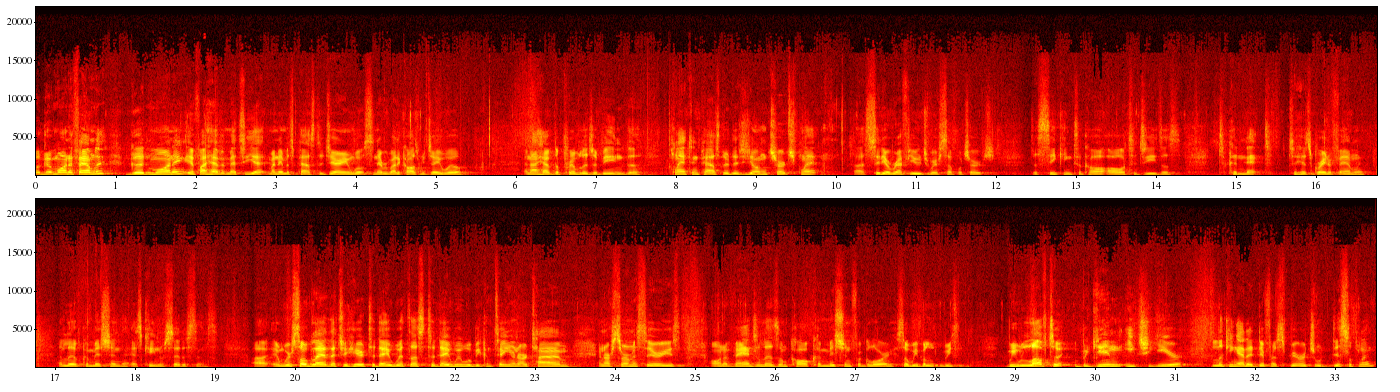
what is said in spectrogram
Well, good morning, family. Good morning. If I haven't met you yet, my name is Pastor Jerry Wilson. Everybody calls me Jay Will. And I have the privilege of being the planting pastor of this young church plant, uh, City of Refuge, we're simple church, just seeking to call all to Jesus, to connect to his greater family, and live commission as kingdom citizens. Uh, and we're so glad that you're here today with us. Today, we will be continuing our time in our sermon series on evangelism called Commission for Glory. So we, we we love to begin each year looking at a different spiritual discipline.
